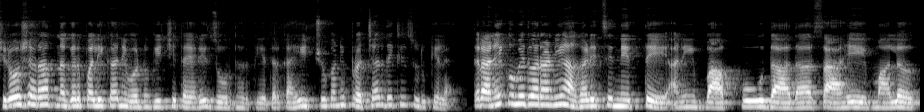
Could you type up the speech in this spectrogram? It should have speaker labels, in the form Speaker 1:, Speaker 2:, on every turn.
Speaker 1: शिरोळ शहरात नगरपालिका निवडणुकीची तयारी जोर धरतीये. तर काही इच्छुकांनी प्रचार देखील सुरू केलाय. तर अनेक उमेदवारांनी आघाडीचे नेते आणि बापू दादा साहेब मालक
